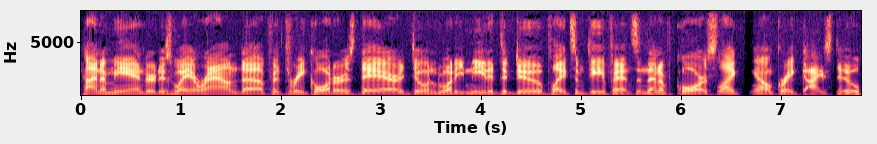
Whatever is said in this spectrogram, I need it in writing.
kind of meandered his way around uh, for three quarters there, doing what he needed to do, played some defense, and then, of course, like, you know, great guys do,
